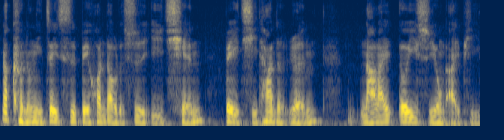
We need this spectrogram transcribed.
那可能你这次被换到的是以前被其他的人。拿来恶意使用的 IP，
